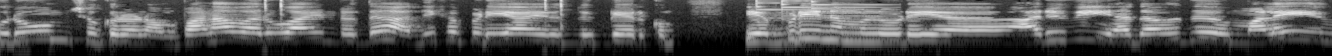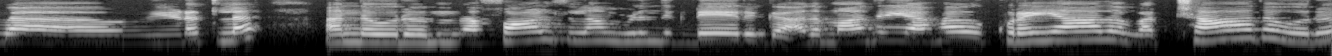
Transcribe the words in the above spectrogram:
குருவும் சுக்கரனும் பண வருவாய்ன்றது அதிகப்படியா இருந்துகிட்டே இருக்கும். எப்படி நம்மளுடைய அருவி அதாவது மலை இடத்துல அந்த ஒரு ஃபால்ஸ் எல்லாம் விழுந்துகிட்டே இருக்கு. அது மாதிரியாக குறையாத வற்றாத ஒரு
